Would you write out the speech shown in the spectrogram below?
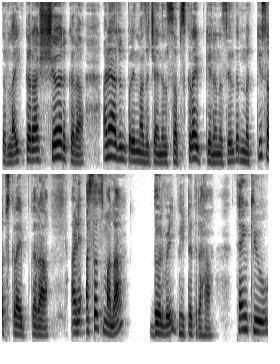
तर लाईक करा शेअर करा आणि अजूनपर्यंत माझं चॅनल सबस्क्राईब केलं नसेल तर नक्की सबस्क्राईब करा आणि असंच मला दरवेळी भेटत राहा. थँक्यू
